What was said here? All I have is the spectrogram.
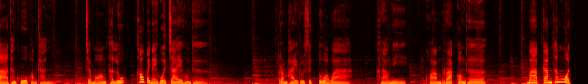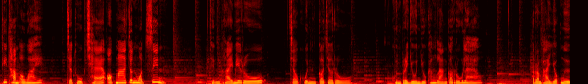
ตาทั้งคู่ของท่าน จะมองทะลุเข้าไปในหัวใจของเธอรำไพรู้สึกตัวว่า คราวนี้ความรักของเธอ บาปกรรมทั้งหมดที่ทำเอาไว้ จะถูกแฉออกมาจนหมดสิ้น ถึงใครไม่รู้ เจ้าคุณก็จะรู้ คุณประยูนอยู่ข้างหลังก็รู้แล้วรำไพยกมือ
